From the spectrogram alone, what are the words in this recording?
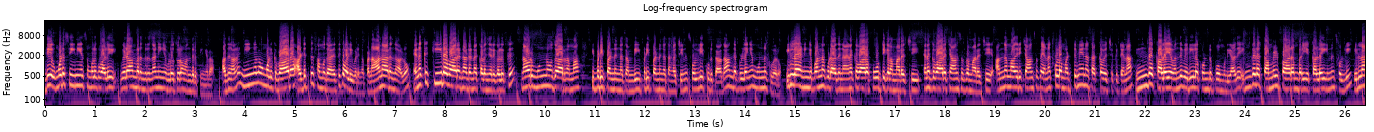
இதே உங்களோட சீனியர்ஸ் உங்களுக்கு வழி விடாம இருந்திருந்தா நீங்க இவ்வளவு தூரம் வந்திருப்பீங்களா? அதனால நீங்களும் உங்களுக்கு வர அடுத்த சமுதாயத்துக்கு வழி விடுங்க இப்ப நானா இருந்தாலும் எனக்கு கீழே வர நடன கலைஞர்களுக்கு நான் ஒரு முன் உதாரணமா இப்படி பண்ணுங்க தம்பி இப்படி பண்ணுங்க தங்கச்சின்னு சொல்லி கொடுத்தாதான் அந்த பிள்ளைங்க முன்னுக்கு வரும். இல்ல நீங்க பண்ணக்கூடாது நான் எனக்கு வர போட்டிகளை மறைச்சு எனக்கு வர சான்சஸை மறைச்சு அந்த மாதிரி சான்சஸ் எனக்குள்ள மட்டுமே நான் தக்க வச்சுக்கிட்டேன்னா இந்த கலையை வந்து வெளியில கொண்டு போக முடியாது. எங்கட தமிழ் பாரம்பரிய கலைன்னு சொல்லி எல்லா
